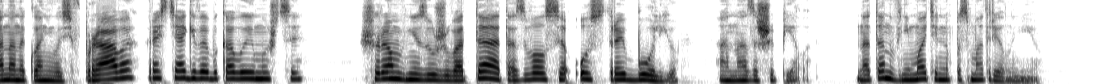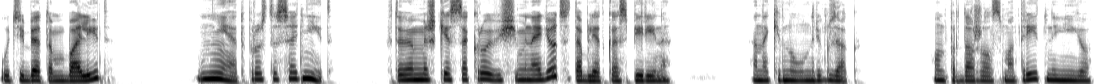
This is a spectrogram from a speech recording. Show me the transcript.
она наклонилась вправо, растягивая боковые мышцы. Шрам внизу живота отозвался острой болью. Она зашипела. Натан внимательно посмотрел на нее. «У тебя там болит?» «Нет, просто саднит. В твоем мешке с сокровищами найдется таблетка аспирина?» Она кивнула на рюкзак. Он продолжал смотреть на нее,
